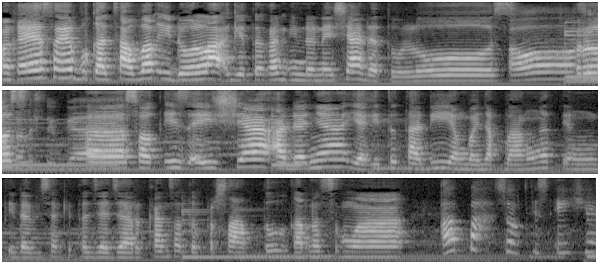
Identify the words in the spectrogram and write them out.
makanya saya buka cabang idola gitu kan Indonesia ada Tulus. Oh Terus, Tulus juga. Eh, Southeast Asia adanya ya itu tadi yang banyak banget yang tidak bisa kita jajarkan satu persatu karena semua apa Southeast Asia?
